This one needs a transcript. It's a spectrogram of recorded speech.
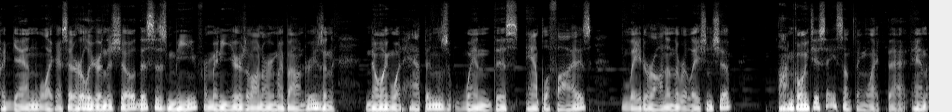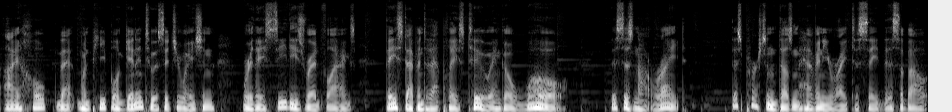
again, like I said earlier in the show, this is me for many years of honoring my boundaries and knowing what happens when this amplifies later on in the relationship. I'm going to say something like that. And I hope that when people get into a situation where they see these red flags, they step into that place too and go, whoa, this is not right. This person doesn't have any right to say this about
